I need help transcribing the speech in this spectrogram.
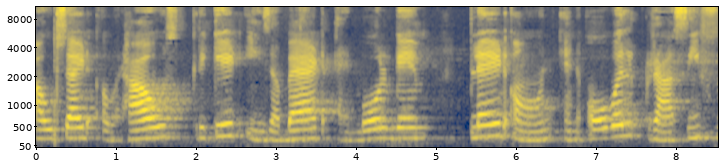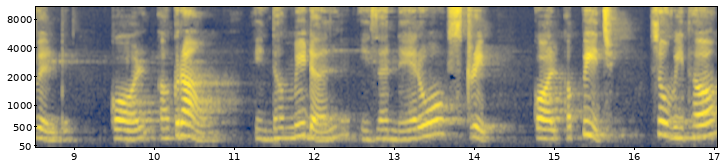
outside our house. Cricket is a bat and ball game played on an oval grassy field called a ground. In the middle is a narrow strip called a pitch. So with a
